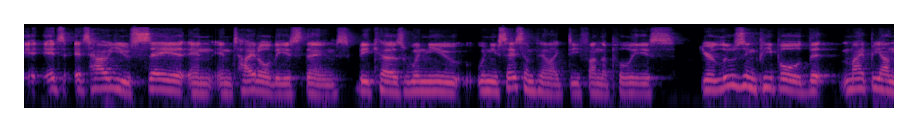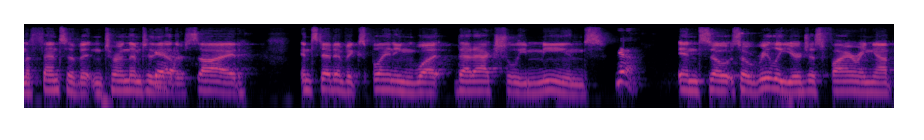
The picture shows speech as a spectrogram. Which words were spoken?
it- It's it's how you say it and entitle these things because when you when you say something like defund the police, you're losing people that might be on the fence of it and turn them to the Yeah. other side instead of explaining what that actually means Yeah. and so so really you're just firing up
